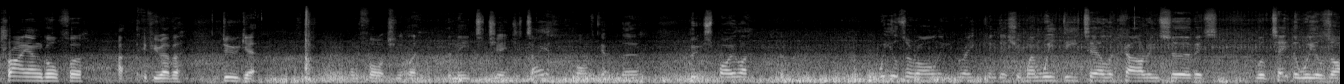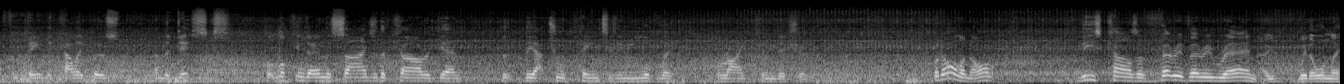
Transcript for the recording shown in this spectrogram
Triangle for uh, if you ever do get unfortunately the need to change your tyre or get the boot spoiler wheels are all in great condition. When we detail the car in service we'll take the wheels off and paint the calipers and the discs. But looking down the sides of the car again the, the actual paint is in lovely bright condition but all in all these cars are very very rare now with only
